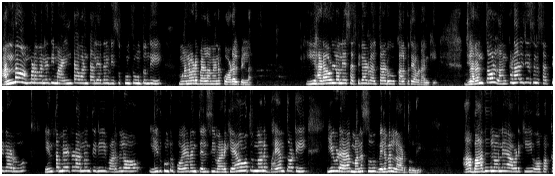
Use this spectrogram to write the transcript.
అన్నం అమ్మడం అనేది మా ఇంట వంట లేదని విసుక్కుంటూ ఉంటుంది మనవడి పెళ్ళమైన కోడలి పిల్ల. ఈ హడావుల్లోనే సత్తిగాడు వెళ్తాడు కలప తేవడానికి. జ్వరంతో లంకణాలు చేసిన సత్తిగాడు ఇంత మేటడు అన్నం తిని వరదలో ఈదుకుంటూ పోయాడని తెలిసి వాడికి ఏమవుతుందో అని భయంతో ఈవిడ మనసు విలవెల్లాడుతుంది. ఆ బాధలోనే ఆవిడకి ఓ పక్క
